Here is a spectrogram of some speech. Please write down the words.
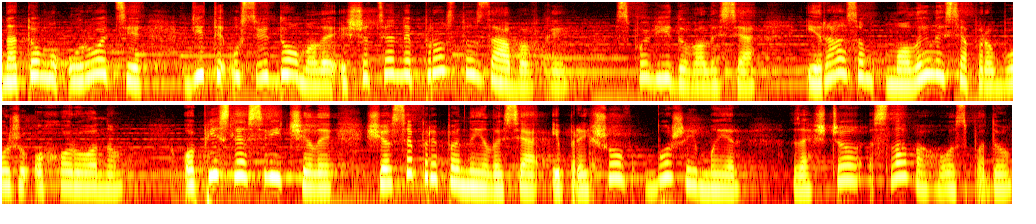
На тому уроці діти усвідомили, що це не просто забавки, сповідувалися і разом молилися про Божу охорону. Опісля свідчили, що все припинилося і прийшов Божий мир, за що слава Господу.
